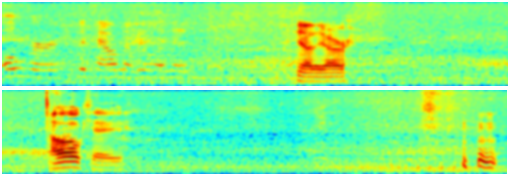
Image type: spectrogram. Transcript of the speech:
over the town that we live in. Yeah, they are. Okay.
